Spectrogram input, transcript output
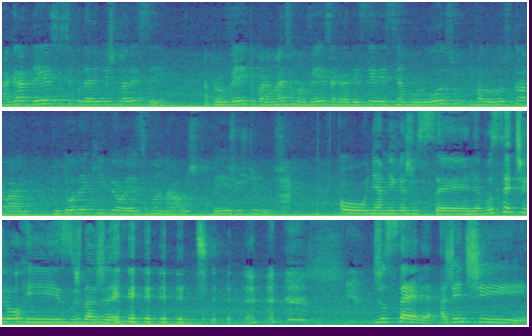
Agradeço se puderem me esclarecer. Aproveito para mais uma vez agradecer esse amoroso e valoroso trabalho de toda a equipe OS Manaus. Beijos de luz. Oi, minha amiga Juscelia, você tirou risos da gente. Juscelia, a gente,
